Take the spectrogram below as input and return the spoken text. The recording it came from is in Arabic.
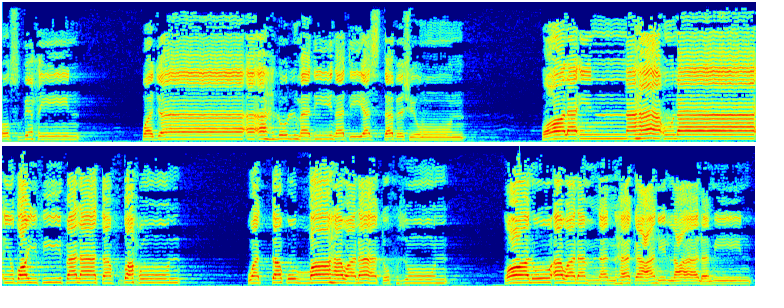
مصبحين وجاء أهل المدينة يستبشرون. قال إن هؤلاء ضيفي فلا تفضحون. واتقوا الله ولا تخزون. قالوا أولم ننهك عن العالمين.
